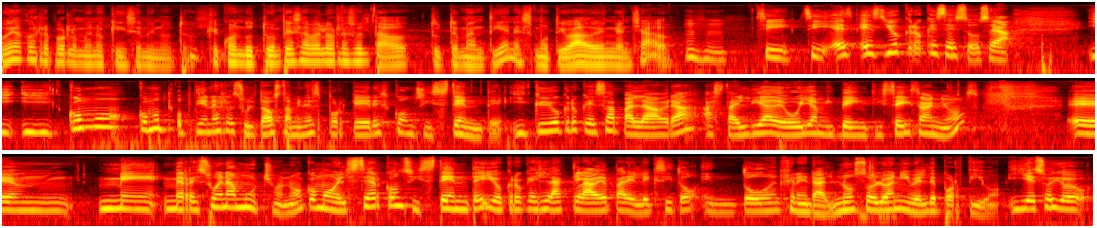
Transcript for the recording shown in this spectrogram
voy a correr por lo menos 15 minutos. Que cuando tú empiezas a ver los resultados, tú te mantienes motivado y enganchado. Sí, sí, es, es, yo creo que es eso. O sea, y, y, cómo, cómo obtienes resultados también es porque eres consistente. Y que yo creo que esa palabra, hasta el día de hoy, a mis 26 años, em, me, me, resuena mucho, ¿no? Como el ser consistente, yo creo que es la clave para el éxito en todo en general, no solo a nivel deportivo. Y eso yo,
